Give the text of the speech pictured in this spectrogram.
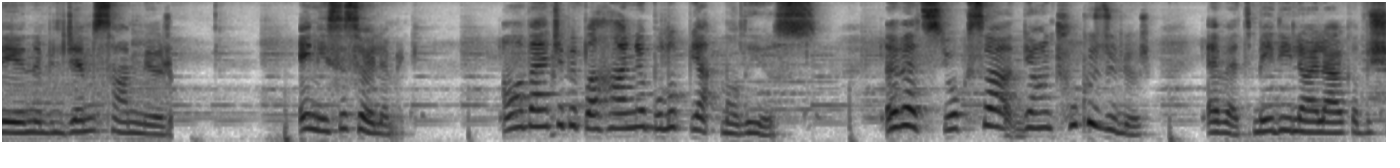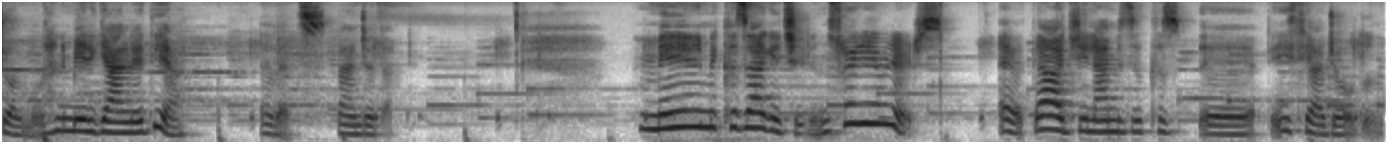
dayanabileceğimi sanmıyorum. En iyisi söylemek. Ama bence bir bahane bulup yapmalıyız. Evet yoksa yani çok üzülür. Evet Mary ile alakalı bir şey olmalı. Hani Mary gelmedi ya. Evet bence de. Mary'nin bir kaza geçirdiğini söyleyebiliriz. Evet ve acilen bizi kız e, ihtiyacı olduğunu.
